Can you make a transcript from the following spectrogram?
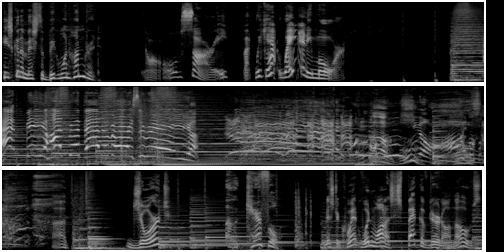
He's gonna miss the big 100. Oh, sorry, but we can't wait anymore. Happy 100th anniversary! Uh, George? Uh, careful. Mr. Quint wouldn't want a speck of dirt on those.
